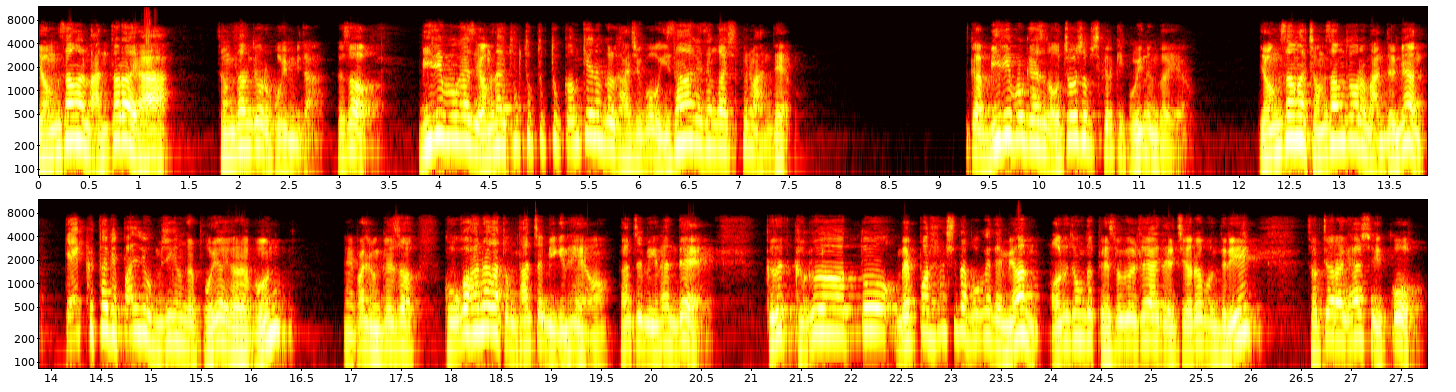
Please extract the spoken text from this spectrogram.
영상을 만들어야 정상적으로 보입니다. 그래서 미리 보기에서 영상이 툭툭툭툭 끊기는 걸 가지고 이상하게 생각하시면 안 돼요. 그러니까 미리 보기에서는 어쩔 수 없이 그렇게 보이는 거예요. 영상을 정상적으로 만들면 깨끗하게 빨리 움직이는 걸 보여요, 여러분. 네, 빨리. 움직여요. 그래서 그거 하나가 좀 단점이긴 해요. 단점이긴 한데, 그, 그것도 몇 번 하시다 보게 되면 어느 정도 배속을 줘야 될지 여러분들이 적절하게 할 수 있고,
